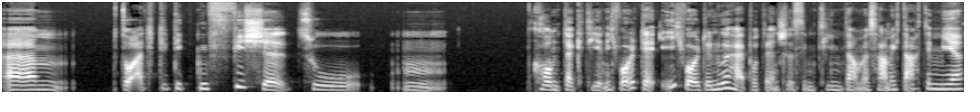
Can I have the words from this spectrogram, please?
ähm, dort die dicken Fische zu ähm, kontaktieren. Ich wollte, ich wollte nur High Potentials im Team damals haben. Ich dachte mir,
